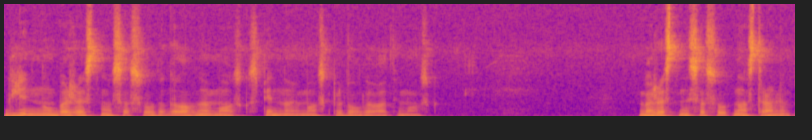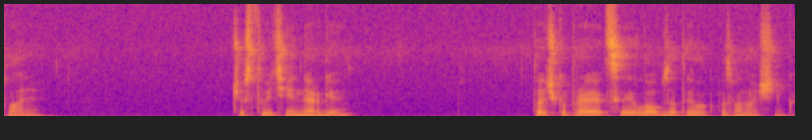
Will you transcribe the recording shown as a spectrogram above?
длину божественного сосуда, головной мозг, спинной мозг, продолговатый мозг. Божественный сосуд на астральном плане. Чувствуете энергию. Точка проекции лоб, затылок, позвоночник.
